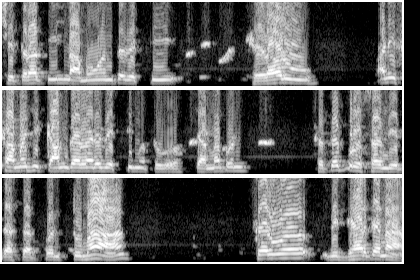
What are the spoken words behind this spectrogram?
क्षेत्रातील नामवंत व्यक्ती खेळाडू आणि सामाजिक काम करणारे व्यक्तिमत्व त्यांना पण सतत प्रोत्साहन देत असतात. पण तुम्हा सर्व विद्यार्थ्यांना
